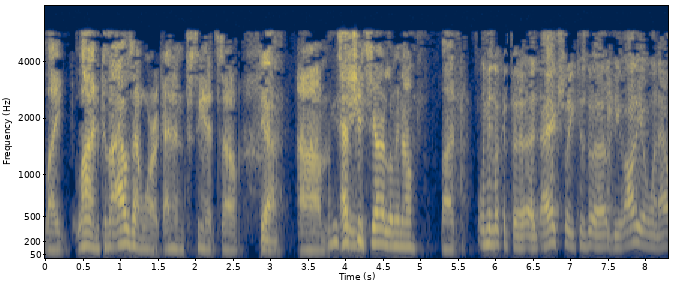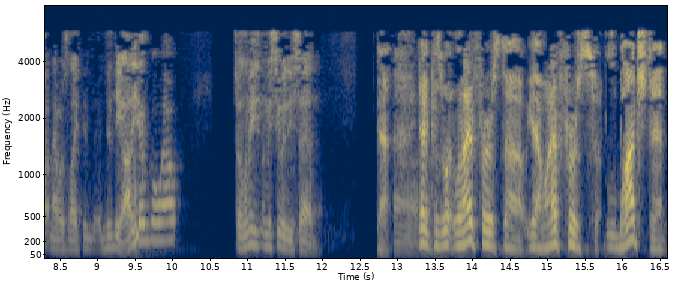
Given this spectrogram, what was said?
like live because I was at work, I didn't see it. So yeah. um, Let me at see. GCR, let me know. But Let me look at the. I actually because the the audio went out, and I was like, did the audio go out? So let me let me see what he said. Yeah, Uh, yeah. Because when I first, uh, yeah, when I first watched it,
